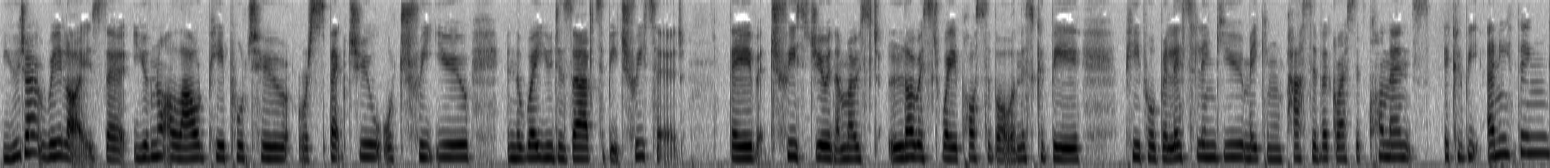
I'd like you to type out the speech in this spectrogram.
you don't realize that you've not allowed people to respect you or treat you in the way you deserve to be treated they've treated you in the most lowest way possible. And this could be people belittling you, making passive aggressive comments. It could be anything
